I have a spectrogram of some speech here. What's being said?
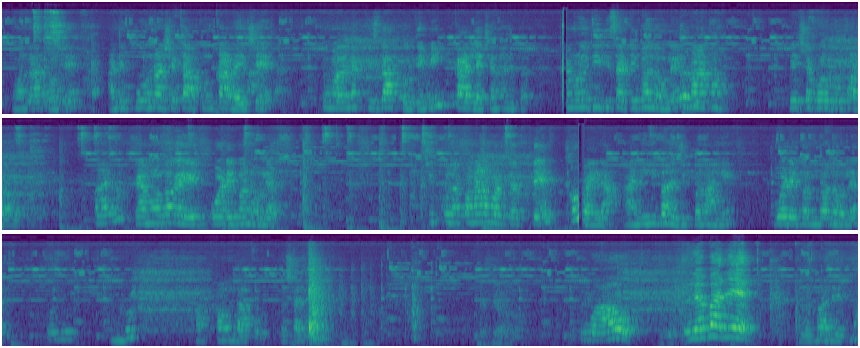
तुम्हाला दाखवते. आणि पूर्ण असे कापून काढायचे. तुम्हाला नक्कीच दाखवते मी काढल्याच्या नंतर. त्यामुळे दीदीसाठी बनवले मला थांब. रेषा बरोबर पाडावं? त्यामुळे बघा हे वडे बनवल्या चिक्कूला पण आवडतात ते खायला. आणि ही भाजी पण आहे. वडे पण बनवल्यात. खाऊन दाखव. कशा वाव लय भारी आहेत. भारी आहेत ना?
